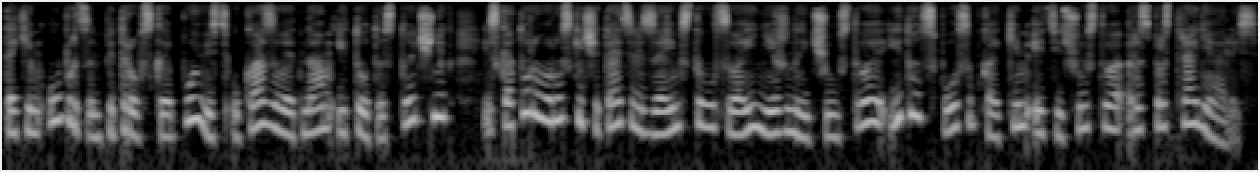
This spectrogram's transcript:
Таким образом, Петровская повесть указывает нам и тот источник, из которого русский читатель заимствовал свои нежные чувства, и тот способ, каким эти чувства распространялись.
